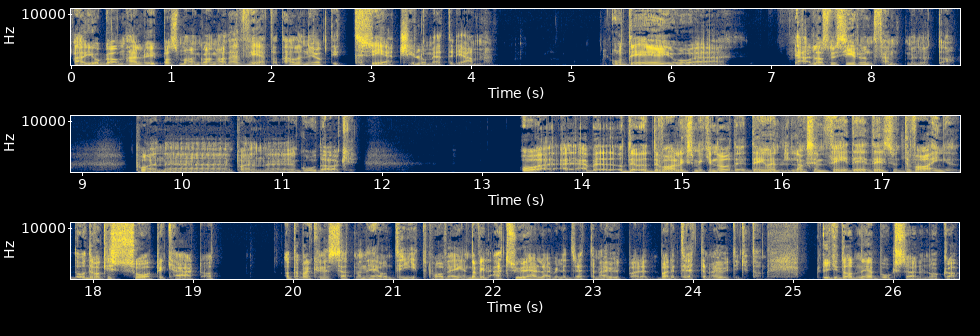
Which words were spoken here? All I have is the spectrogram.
jeg har jogga denne løypa så mange ganger at jeg vet at jeg hadde nøyaktig tre kilometer hjem. Og det er jo eh, ja, La oss si rundt 15 minutter på en, eh, på en eh, god dag. Og det, det, var liksom ikke noe Det, det er jo en, langs en vei, det, det, liksom, var ingen, og det var ikke så prekært at, at jeg bare kunne sette meg ned og drite på veien. Vil, jeg tror heller jeg ville drette meg ut, bare, bare drette meg ut, ikke tatt, ikke tatt ned buksa eller noe.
